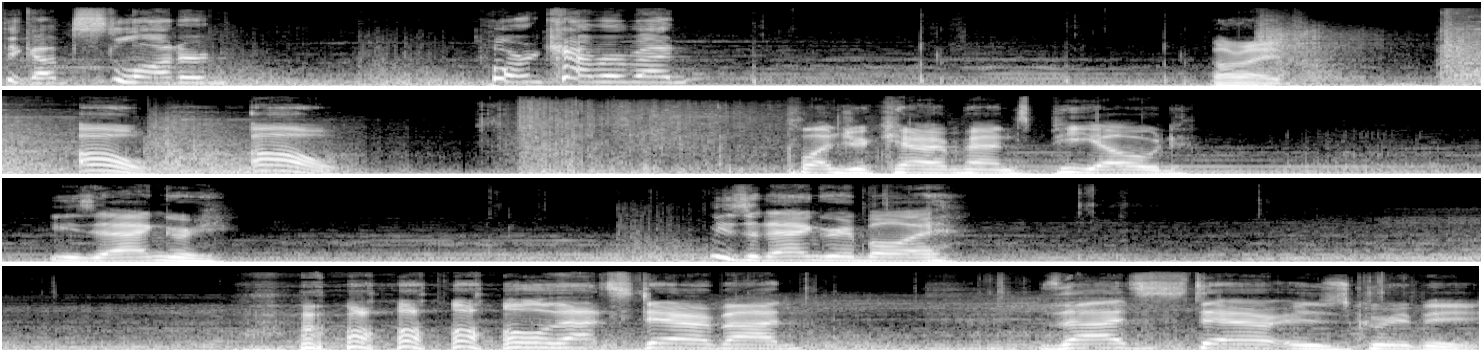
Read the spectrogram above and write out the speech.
they got slaughtered. Poor cameraman. All right. Oh, oh. Plunger cameraman's PO'd. He's angry. He's an angry boy. Oh, that stare, man. That stare is creepy.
